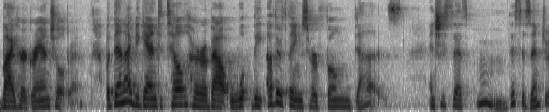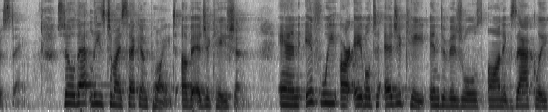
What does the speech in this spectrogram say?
by her grandchildren. But then I began to tell her about what the other things her phone does. And she says, hmm, this is interesting. So that leads to my second point of education. And if we are able to educate individuals on exactly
